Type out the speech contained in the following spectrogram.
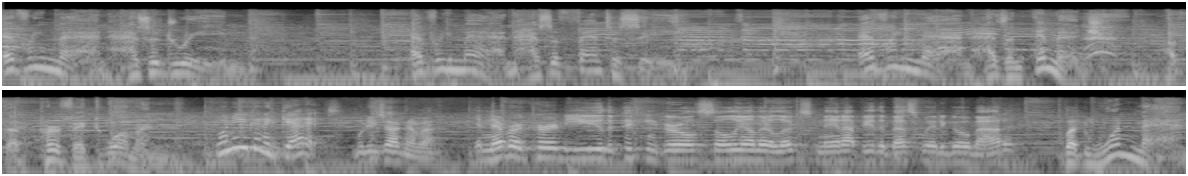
Every man has a dream. Every man has a fantasy. Every man has an image of the perfect woman. When are you gonna get it? What are you talking about? It never occurred to you that picking girls solely on their looks may not be the best way to go about it? But one man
